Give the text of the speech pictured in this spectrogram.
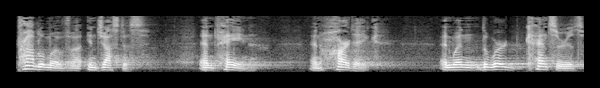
problem of uh, injustice and pain and heartache. And when the word cancer is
